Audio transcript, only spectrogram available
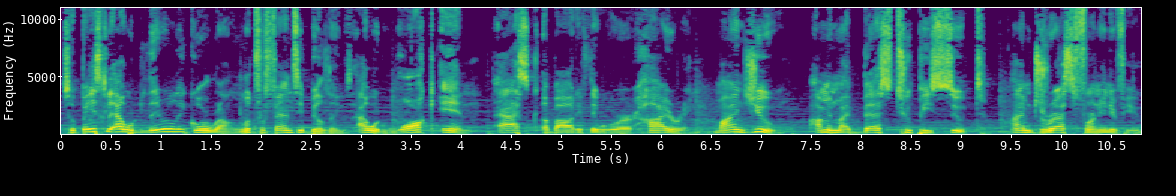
So basically, I would literally go around, look for fancy buildings. I would walk in, ask about if they were hiring. Mind you, I'm in my best two piece suit. I'm dressed for an interview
